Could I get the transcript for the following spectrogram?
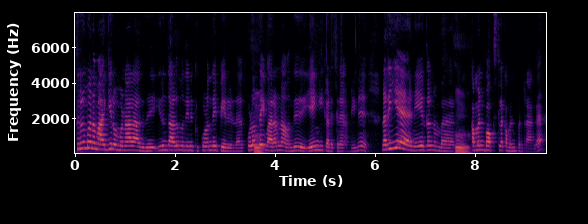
திருமணமாகி ரொம்ப நாள் ஆகுது. இருந்தாலும் வந்து எனக்கு குழந்தை பேர் இல்ல. குழந்தை வரம் நான் வந்து ஏங்கி கிடக்குறேன் அப்படின்னு நிறைய நேயர்கள் நம்ம கமெண்ட் பாக்ஸ்ல கமெண்ட் பண்றாங்க.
